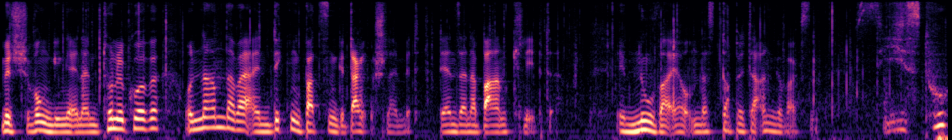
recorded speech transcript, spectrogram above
Mit Schwung ging er in eine Tunnelkurve und nahm dabei einen dicken Batzen Gedankenschleim mit, der in seiner Bahn klebte. Im Nu war er um das Doppelte angewachsen. Siehst du,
